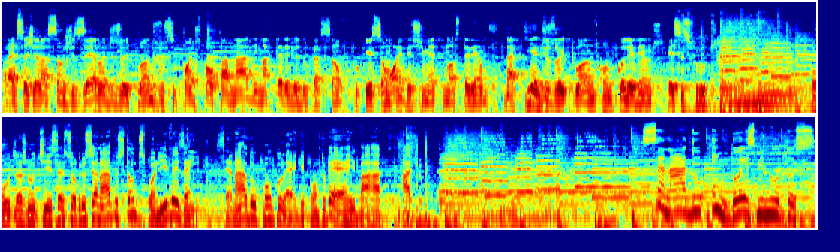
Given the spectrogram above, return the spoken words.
Para essa geração de 0 a 18 anos não se pode faltar nada em matéria de educação, porque esse é o maior investimento que nós teremos daqui a 18 anos quando colheremos esses frutos. Outras notícias sobre o Senado estão disponíveis em senado.leg.br/rádio. Senado em dois minutos.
